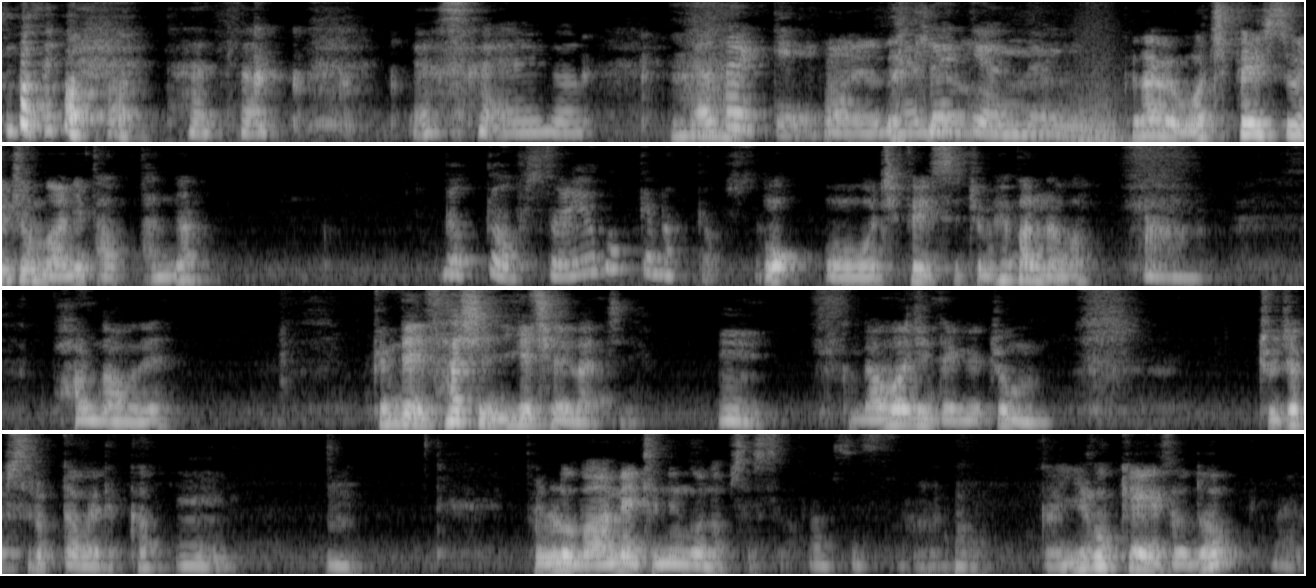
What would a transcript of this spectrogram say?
셋, 다섯, 여섯, 일곱, 여덟 개. 아, 여덟 여덟 개요. 개 운동이. 그 다음에 워치페이스를 좀 많이 봐- 봤나? 몇 개 없어? 일곱 개밖에 없어. 어? 어, 워치페이스 좀 해봤나 봐. 바로 나오네. 근데 사실 이게 제일 낫지. 응, 나머지 되게 좀 조잡스럽다고 해야 될까? 응, 별로 마음에 드는 건 없었어. 없었어. 그러니까 일곱 개에서도 맞아.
